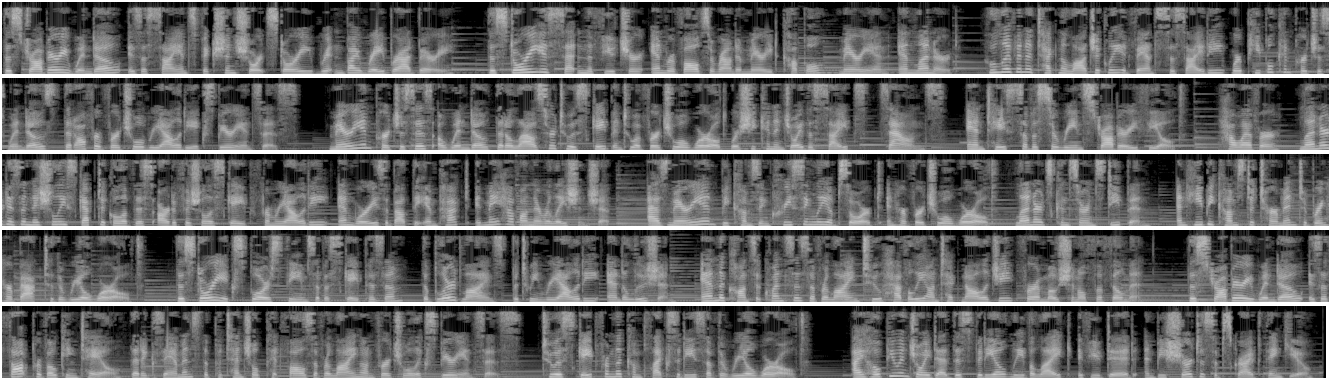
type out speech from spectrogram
The Strawberry Window is a science fiction short story written by Ray Bradbury. The story is set in the future and revolves around a married couple, Marion and Leonard, who live in a technologically advanced society where people can purchase windows that offer virtual reality experiences. Marion purchases a window that allows her to escape into a virtual world where she can enjoy the sights, sounds, and tastes of a serene strawberry field. However, Leonard is initially skeptical of this artificial escape from reality and worries about the impact it may have on their relationship. As Marion becomes increasingly absorbed in her virtual world, Leonard's concerns deepen, and he becomes determined to bring her back to the real world. The story explores themes of escapism, the blurred lines between reality and illusion, and the consequences of relying too heavily on technology for emotional fulfillment. The Strawberry Window is a thought-provoking tale that examines the potential pitfalls of relying on virtual experiences to escape from the complexities of the real world. I hope you enjoyed this video leave a like if you did and be sure to subscribe thank you.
